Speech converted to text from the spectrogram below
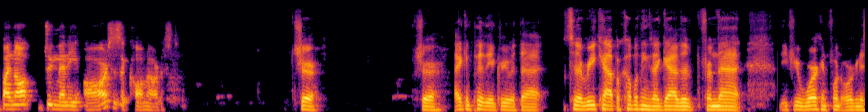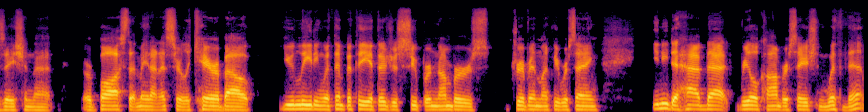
by not doing many hours is a con artist. Sure. Sure. I completely agree with that to recap a couple things I gathered from that, if you're working for an organization that or boss that may not necessarily care about you leading with empathy, if they're just super numbers driven, like we were saying, you need to have that real conversation with them.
